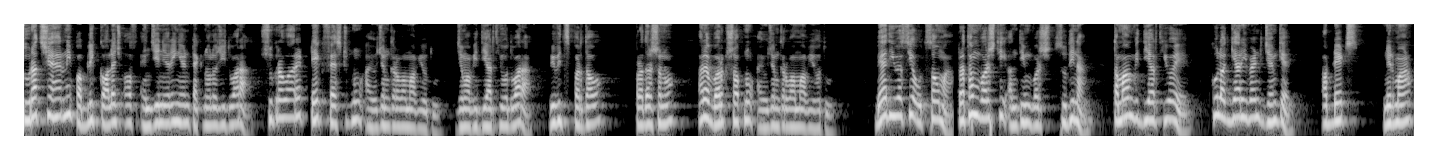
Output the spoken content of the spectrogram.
સુરત શહેરની public college of engineering and technology દ્વારા શુક્રવારે ટેક ફેસ્ટનું આયોજન કરવામાં આવ્યું હતું, જેમાં વિદ્યાર્થીઓ દ્વારા વિવિધ સ્પર્ધાઓ, પ્રદર્શનો અને વર્કશોપનું આયોજન કરવામાં આવ્યું હતું. બે દિવસીય ઉત્સવમાં પ્રથમ વર્ષથી અંતિમ વર્ષ સુધીના તમામ વિદ્યાર્થીઓએ કુલ અગિયાર ઇવેન્ટ જેમ કે અપડેટ્સ, નિર્માણ,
